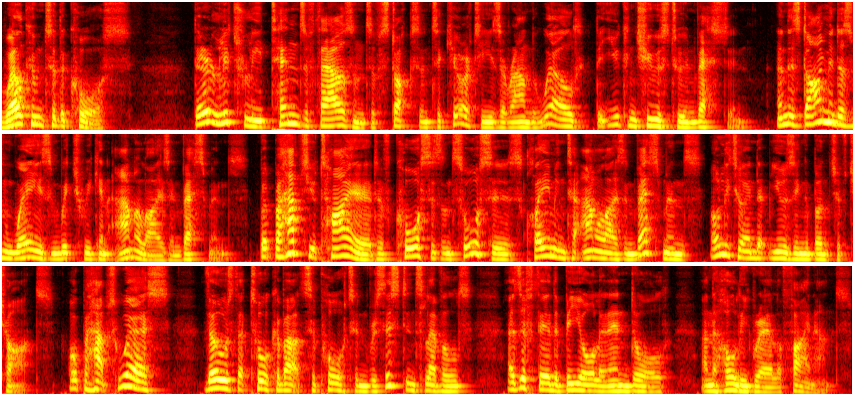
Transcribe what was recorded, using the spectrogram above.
Welcome to the course. There are literally tens of thousands of stocks and securities around the world that you can choose to invest in. And there's dime a dozen ways in which we can analyze investments. But perhaps you're tired of courses and sources claiming to analyze investments only to end up using a bunch of charts. Or perhaps worse, those that talk about support and resistance levels as if they're the be all and end all and the holy grail of finance.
